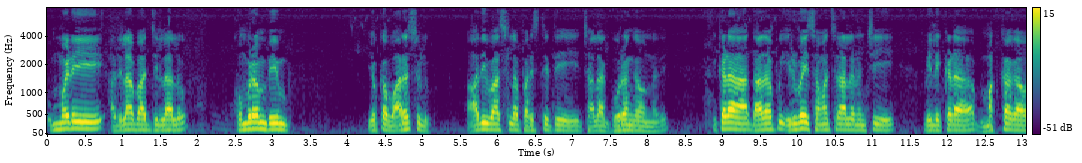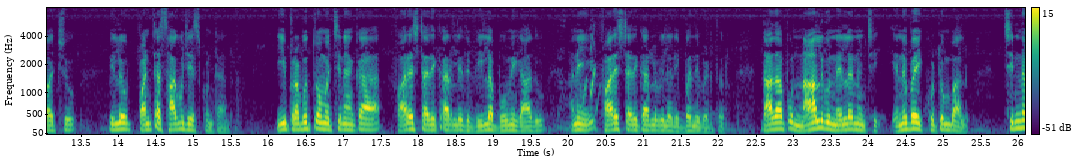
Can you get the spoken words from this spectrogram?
ఉమ్మడి ఆదిలాబాద్ జిల్లాలో కుమరం భీం యొక్క వారసులు ఆదివాసుల పరిస్థితి చాలా ఘోరంగా ఉన్నది. ఇక్కడ దాదాపు ఇరవై సంవత్సరాల నుంచి వీళ్ళు ఇక్కడ మక్క కావచ్చు వీళ్ళు పంట సాగు చేసుకుంటారు. ఈ ప్రభుత్వం వచ్చినాక ఫారెస్ట్ అధికారులు ఇది వీళ్ళ భూమి కాదు అని ఫారెస్ట్ అధికారులు వీళ్ళని ఇబ్బంది పెడతారు దాదాపు నాలుగు నెలల నుంచి ఎనభై కుటుంబాలు చిన్న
